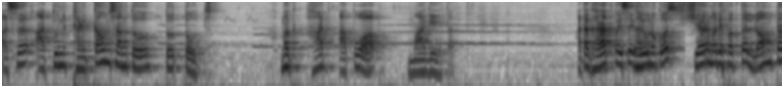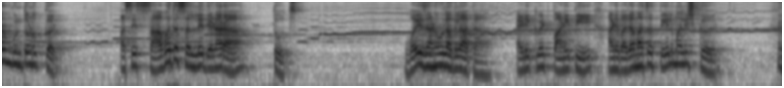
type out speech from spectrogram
असं आतून ठणकावून सांगतो तो तोच. मग हात आपोआप मागे येतात. आता घरात पैसे घालवू नकोस शेअरमध्ये फक्त लाँग टर्म गुंतवणूक कर असे सावध सल्ले देणारा तोच. वय जाणवू लागलं आता. ॲडिक्वेट पाणी पी आणि बदामाचं तेल मालिश कर.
